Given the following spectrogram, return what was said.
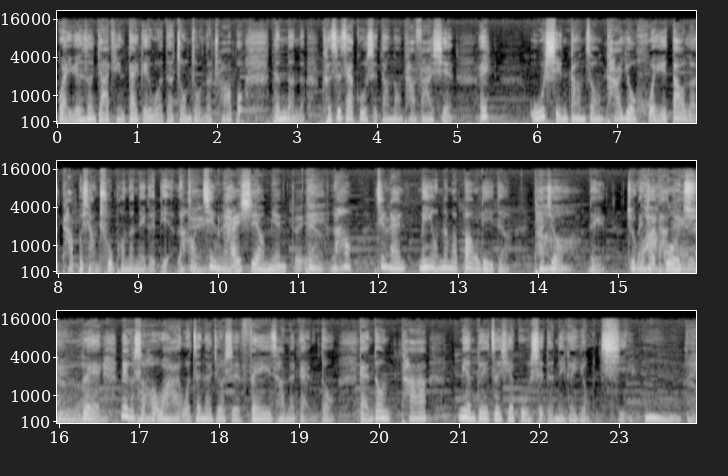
管原生家庭带给我的种种的 trouble 等等的。可是，在故事当中，他发现，哎。无形当中，他又回到了他不想触碰的那个点，然后竟然还是要面对。对，然后竟然没有那么暴力的，他就、哦、对，就跨过去了。对，那个时候、哦、哇，我真的就是非常的感动，感动他面对这些故事的那个勇气。嗯，哎、嗯。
